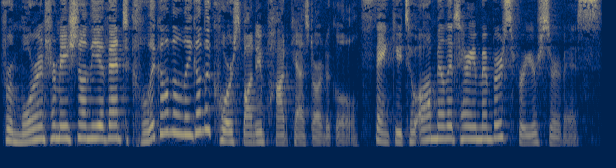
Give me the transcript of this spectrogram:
For more information on the event, click on the link on the corresponding podcast article. Thank you to all military members for your service.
